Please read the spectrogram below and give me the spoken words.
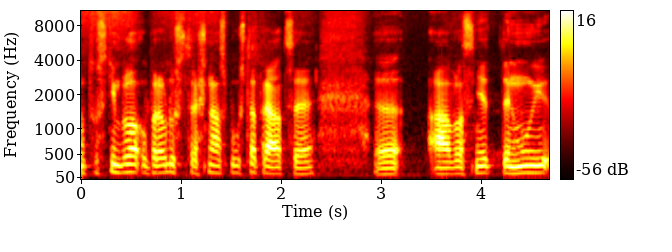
eh, to s tím byla opravdu strašná spousta práce eh, a vlastně ten můj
